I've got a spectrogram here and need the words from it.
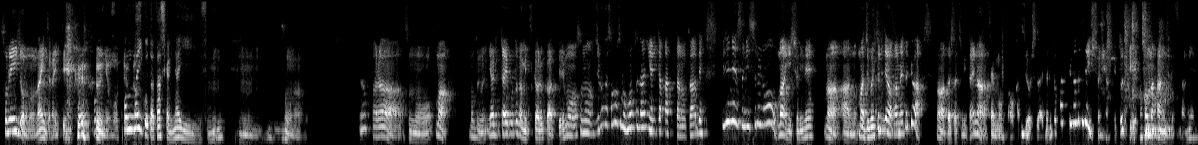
それ以上のものないんじゃないっていうふうに思うこんないいことは確かにないですよね。うん。そうなんです。だから、その、まあ、本当にやりたいことが見つかるかっていうよりも、その自分がそもそも本当何やりたかったのか、で、ビジネスにするのを、まあ一緒にね、まあ、あの、まあ自分一人でわかんないときは、まあ私たちみたいな専門家を活用していただいたりとかっていう形で一緒にやっていくっていう、まあ、そんな感じですかね。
